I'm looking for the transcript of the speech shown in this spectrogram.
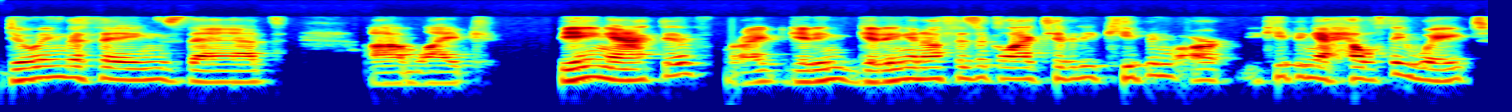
doing the things that um, like being active right getting getting enough physical activity keeping our keeping a healthy weight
